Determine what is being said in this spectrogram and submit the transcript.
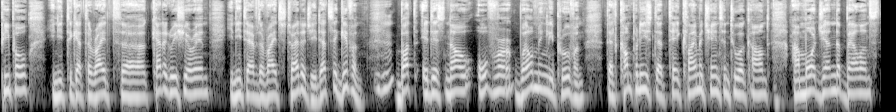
people. You need to get the right uh, categories you're in. You need to have the right strategy. That's a given. Mm-hmm. But it is now overwhelmingly proven that companies that take climate change into account are more gender balanced,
